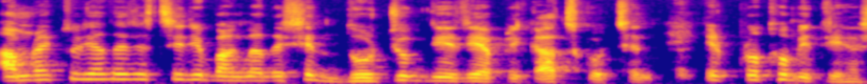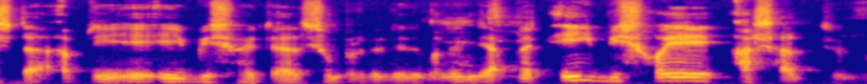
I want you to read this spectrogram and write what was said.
আমরা একটু জানতে চাচ্ছি যে বাংলাদেশের দুর্যোগ নিয়ে যে আপনি কাজ করছেন এর প্রথম ইতিহাসটা আপনি এই বিষয়টা সম্পর্কে যদি বলেন যে আপনার এই বিষয়ে আসার জন্য।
